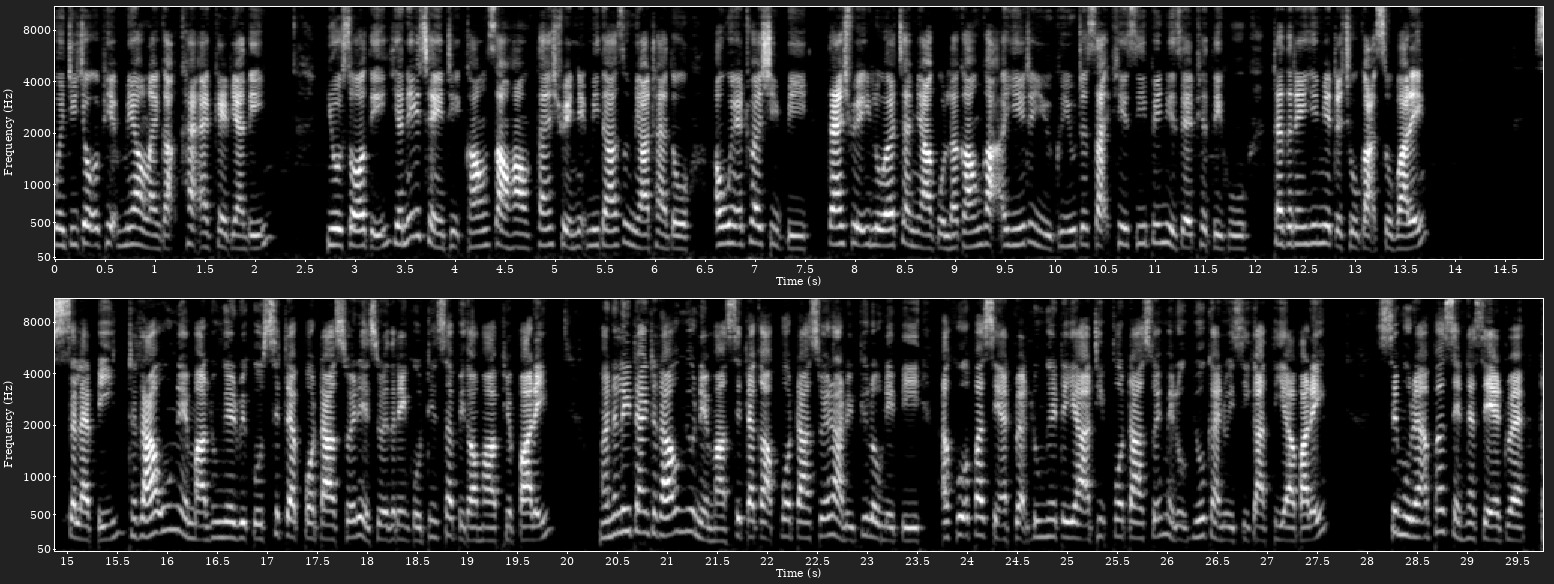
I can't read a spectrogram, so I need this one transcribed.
ဝင်ကြီးချုပ်အဖြစ်မြောင်လိုင်ကခန့်အပ်ခဲ့ပြန်သည်မျိုးစောသည်ယနေ့အချိန်ထိခေါင်းဆောင်ဟောင်းတန်းရွှေနှင့်မိသားစုများထံသို့အဝင်အထွက်ရှိပြီးတန်းရွှေဤလိုအပ်ချက်များကို၎င်းကအရေးတယူဂရုတစိုက်ဖြည့်ဆည်းပေးနေစေဖြစ်သည်ဟုတပ်သတင်းရင်းမြစ်တချို့ကဆိုပါတယ်။ဆက်လက်ပြီးတရားဦးနယ်မှာလူငယ်တွေကိုစစ်တပ်ပေါ်တာဆွဲတယ်ဆိုတဲ့သတင်းကိုတင်ဆက်ပေးတော့မှာဖြစ်ပါတယ်။မန္တလေးတိုင်းတရားဦးမြို့နယ်မှာစစ်တပ်ကပေါ်တာဆွဲတာတွေပြုလုပ်နေပြီးအခုအပတ်စဉ်အတွက်လူငယ်တရာအထိပေါ်တာဆွဲမယ်လို့မြို့ကန်တွေစီကသိရပါတယ်။ စစ်မှုရန်အပတ်စဉ်20အတွက်တ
